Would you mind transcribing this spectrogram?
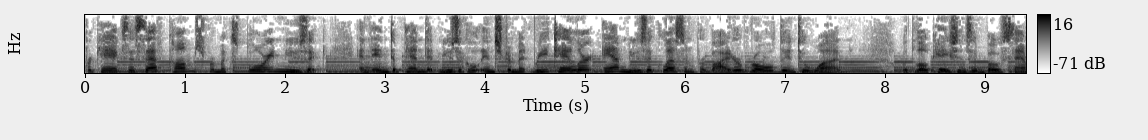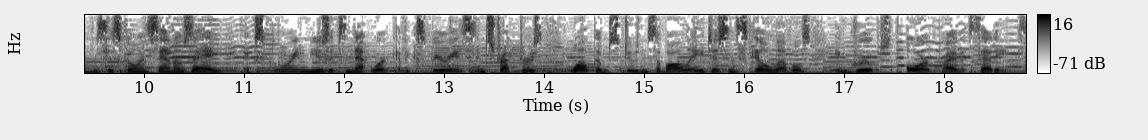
For KXSF comes from Exploring Music, an independent musical instrument retailer and music lesson provider rolled into one. With locations in both San Francisco and San Jose, Exploring Music's network of experienced instructors welcomes students of all ages and skill levels in groups or private settings.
